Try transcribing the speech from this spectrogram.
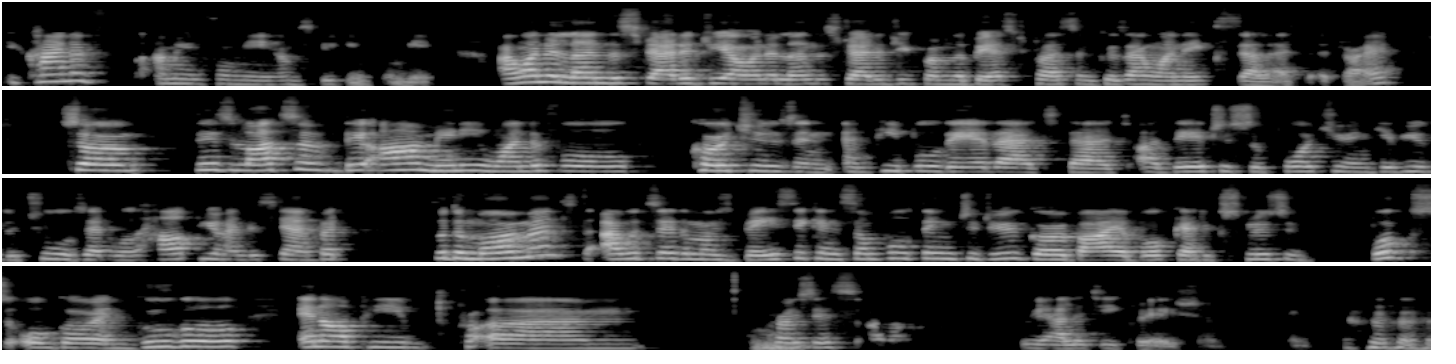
you kind of. I mean, for me, I'm speaking for me. I want to learn the strategy. I want to learn the strategy from the best person because I want to excel at it, right? So there's lots of, there are many wonderful coaches and, and people there that that are there to support you and give you the tools that will help you understand. But for the moment, I would say the most basic and simple thing to do: go buy a book at exclusive books, or go and Google NLP um, process of reality creation.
